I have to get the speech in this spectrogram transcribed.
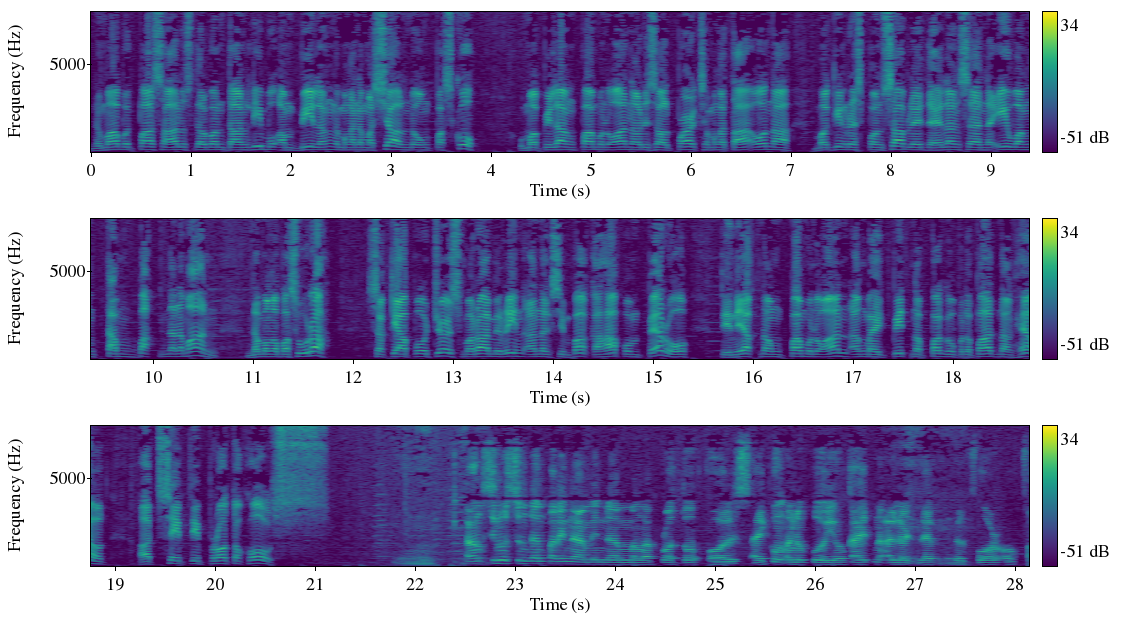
numabot pa sa halos 200,000 ang bilang ng mga namasyal noong Pasko. Umapilang pamunuan ng Rizal Park sa mga tao na maging responsable dahilan sa naiwang tambak na naman ng mga basura. Sa Quiapo Church, marami rin ang nagsimba kahapon pero tiniyak ng pamunuan ang mahigpit na pagpapatupad ng health at safety protocols ang sinusundan pa rin namin ng mga protocols ay kung ano po yung kahit na alert level 4 o 5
